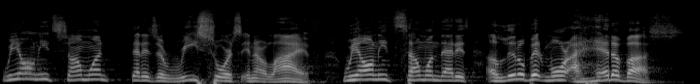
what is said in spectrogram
We all need someone that is a resource in our life. We all need someone that is a little bit more ahead of us.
